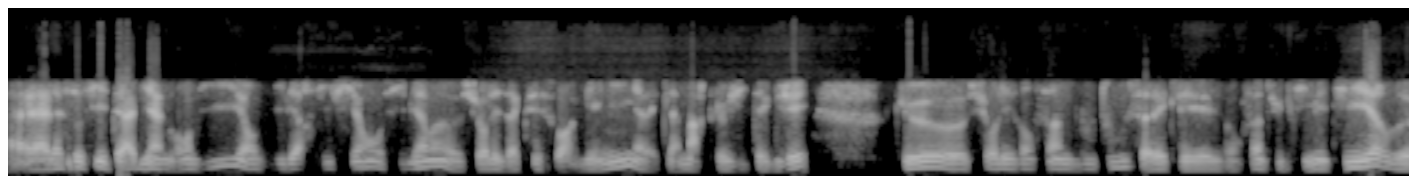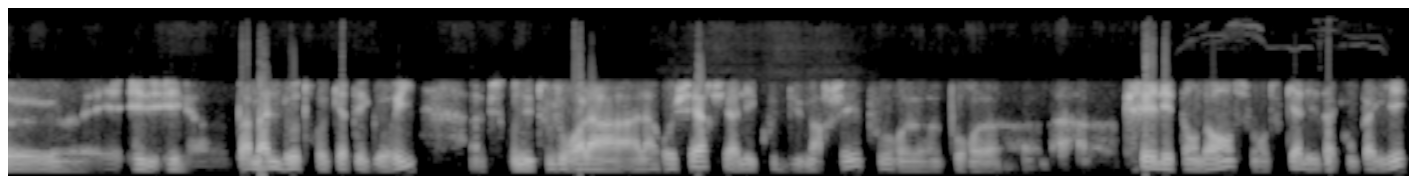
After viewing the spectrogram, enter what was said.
la société a bien grandi en se diversifiant aussi bien sur les accessoires gaming avec la marque Logitech G que euh, sur les enceintes Bluetooth avec les enceintes Ultimate Ears euh, et, euh, pas mal d'autres catégories puisqu'on est toujours à la, recherche et à l'écoute du marché pour, pour bah, créer les tendances ou en tout cas les accompagner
